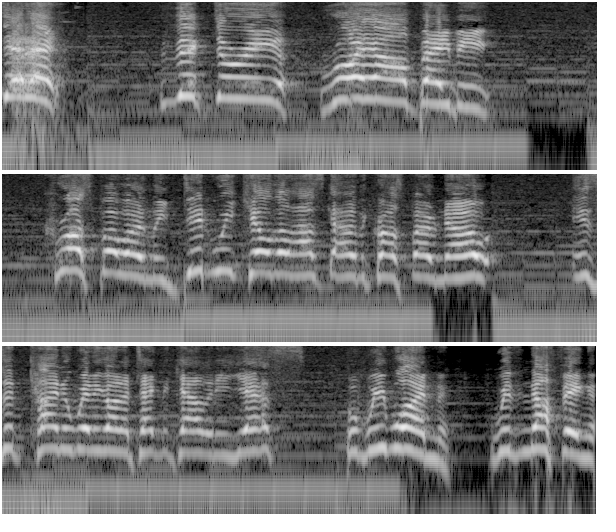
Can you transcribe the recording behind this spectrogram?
did it! Royale, baby! Crossbow only. Did we kill the last guy with the crossbow? No. Is it kind of winning on a technicality? Yes. But we won with nothing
